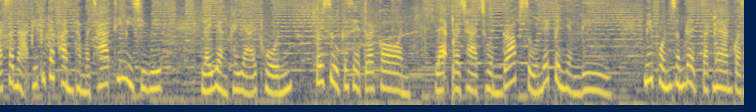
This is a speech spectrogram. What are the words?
ลักษณะพิพิธภัณฑ์ธรรมชาติที่มีชีวิต และอย่างขยายผลไปสู่เกษตรกร และประชาชนรอบศูนย์ได้เป็นอย่างดี มีผลสำเร็จจากงานกว่า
